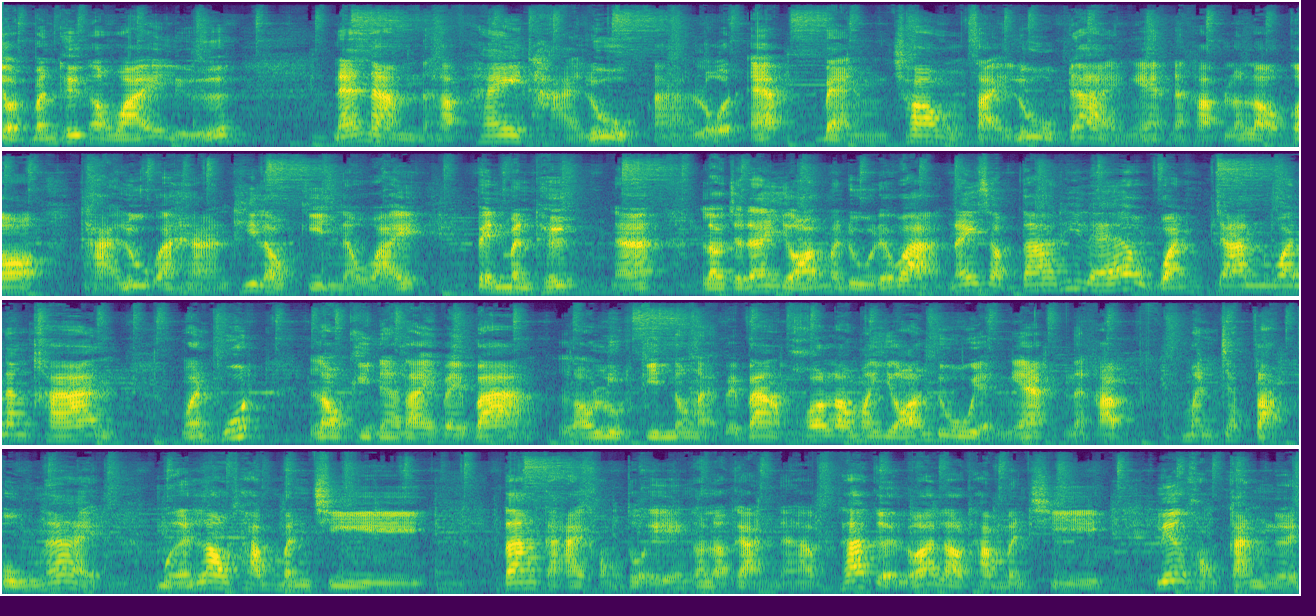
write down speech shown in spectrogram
จดบันทึกเอาไว้หรือ แนะนำนะครับให้ถ่ายรูปโหลดแอป แบ่งช่องใส่รูปได้อย่างเงี้ยนะครับแล้วเราก็ถ่ายรูปอาหารที่เรากินเอาไว้เป็นบันทึกนะเราจะได้ย้อนมาดูได้ว่าในสัปดาห์ที่แล้ววันจันทร์วันอังคาร วันพุธเรากินอะไรไปบ้าง เราหลุดกินตรงไหนไปบ้างพอเรามาย้อนดูอย่างเงี้ยนะครับมันจะปรับปรุงง่าย เหมือนเราทำบัญชีร่างกายของตัวเองก็แล้วกันนะครับ ถ้าเกิดว่าเราทำบัญชีเรื่องของการเงิน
